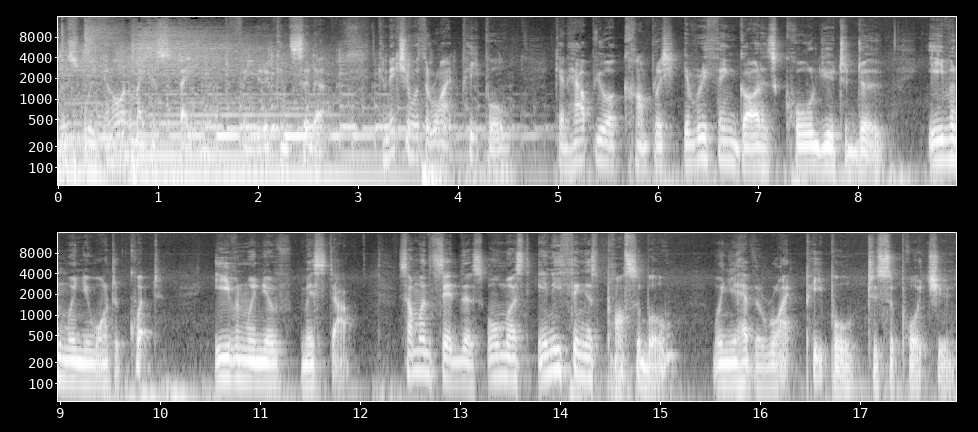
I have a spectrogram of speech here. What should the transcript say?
this week, and I want to make a statement for you to consider. Connection with the right people can help you accomplish everything God has called you to do, even when you want to quit, even when you've messed up. Someone said this almost anything is possible when you have the right people to support you.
